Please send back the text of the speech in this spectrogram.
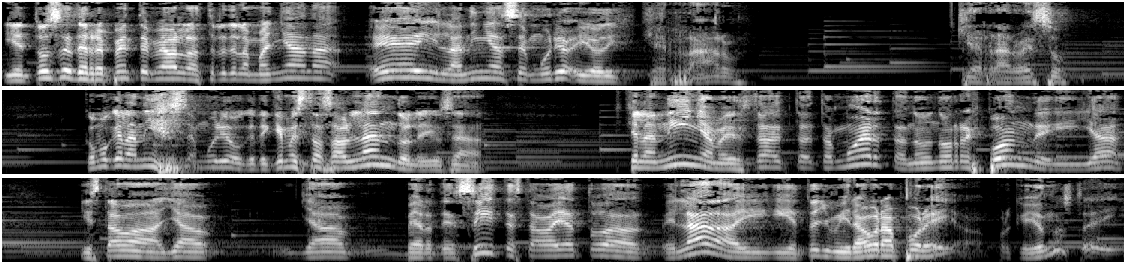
Y entonces de repente me habla a las 3 de la mañana, hey, la niña se murió. Y yo dije, qué raro, qué raro eso. ¿Cómo que la niña se murió? ¿De qué me estás hablando? o sea, que la niña me está, está, muerta, no, no responde y ya, y estaba ya ya verdecita, estaba ya toda helada y, entonces yo miraba ahora por ella, porque yo no estoy ahí.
